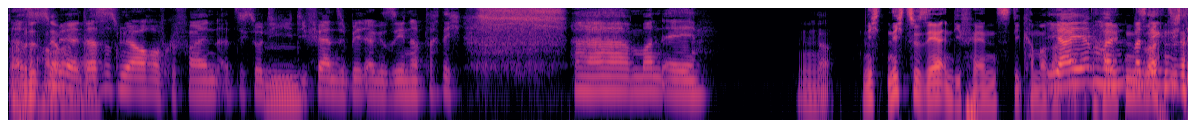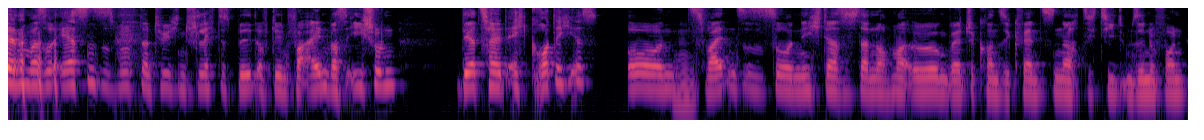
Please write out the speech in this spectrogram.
Das, Aber das ist ist ja- mir, das ist mir auch aufgefallen, als ich so die, Mhm. die Fernsehbilder gesehen habe, dachte ich, ah, Mann, ey. Hm. Ja. Nicht, nicht zu sehr in die Fans die Kamera Ja, ja, man, halten, man denkt sich dann immer so, erstens, es wirft natürlich ein schlechtes Bild auf den Verein, was eh schon derzeit echt grottig ist. Und Mhm. zweitens ist es so nicht, dass es dann nochmal irgendwelche Konsequenzen nach sich zieht im Sinne von,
